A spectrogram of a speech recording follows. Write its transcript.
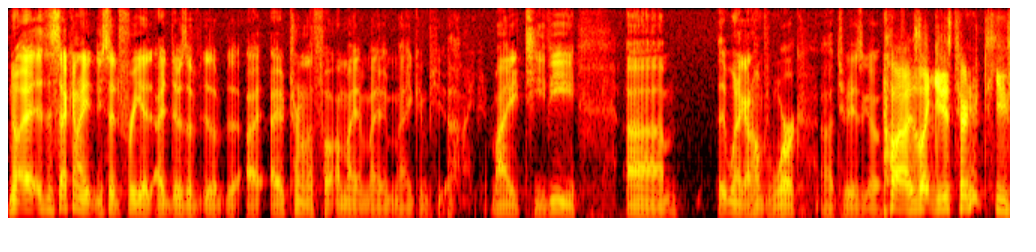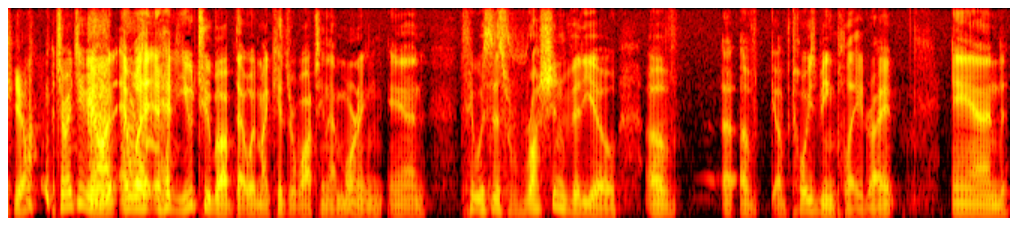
no, uh, the second I you said free, I, I there was a, a I, I turned on the phone on my my my computer, my TV, um, when I got home from work uh, two days ago. i was like you just turned your tv on I turned my TV on, and well, it had YouTube up that what my kids were watching that morning, and it was this Russian video of uh, of of toys being played, right? And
